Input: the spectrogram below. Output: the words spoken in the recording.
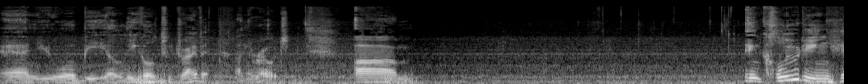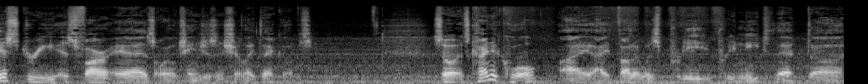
and you will be illegal to drive it on the roads. Um, including history as far as oil changes and shit like that goes. So it's kind of cool. I, I, thought it was pretty pretty neat that uh,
